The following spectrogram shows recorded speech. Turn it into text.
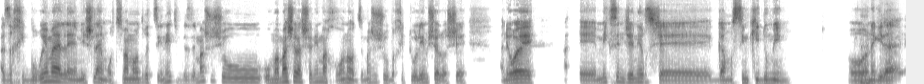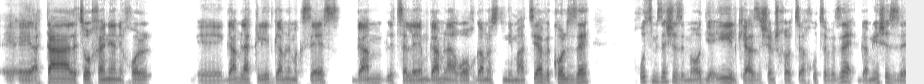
אז החיבורים האלה, יש להם עוצמה מאוד רצינית, וזה משהו שהוא ממש של השנים האחרונות, זה משהו שהוא בחיתולים שלו, שאני רואה mix uh, engineers שגם עושים קידומים. או כן. נגיד, uh, uh, אתה לצורך העניין יכול uh, גם להקליט, גם למקסס, גם לצלם, גם לערוך, גם לעשות אנימציה, וכל זה חוץ מזה שזה מאוד יעיל, כי אז השם שלך יוצא החוצה וזה, גם יש איזה,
